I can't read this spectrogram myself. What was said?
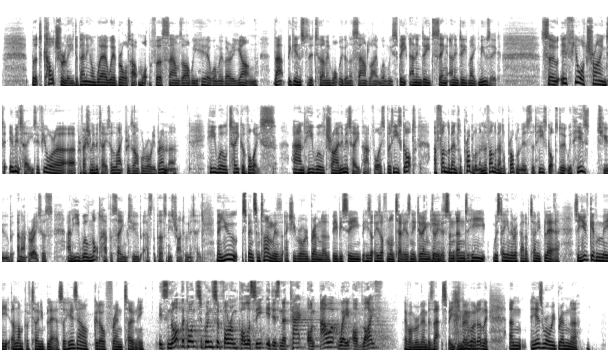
but culturally, depending on where we're brought up and what the first sounds are we hear when we're very young, that begins to determine what we're going to sound like when we speak, and indeed sing, and indeed make music. So, if you're trying to imitate, if you're a, a professional imitator, like for example Rory Bremner, he will take a voice and he will try and imitate that voice, but he's got a fundamental problem, and the fundamental problem is that he's got to do it with his tube and apparatus, and he will not have the same tube as the person he's trying to imitate. Now, you spent some time with actually Rory Bremner, the BBC. He's, he's often on telly, isn't he, doing, doing He this? And, and he was taking the rip out of Tony Blair. So you've given me a lump of Tony Blair. So here's our good old friend Tony. It's not the consequence of foreign policy, it is an attack on our way of life. Everyone remembers that speech very well, don't they? And here's Rory Bremner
